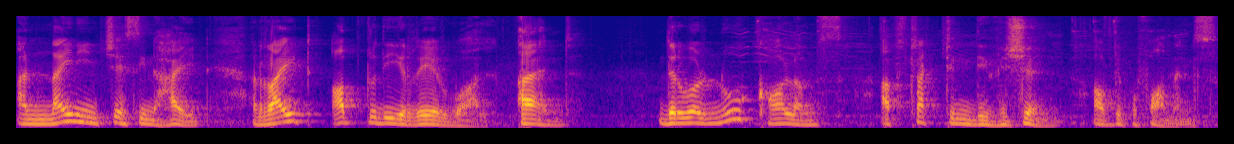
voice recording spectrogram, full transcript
and 9 inches in height right up to the rear wall and there were no columns obstructing the vision of the performance.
